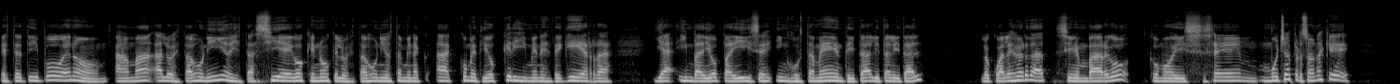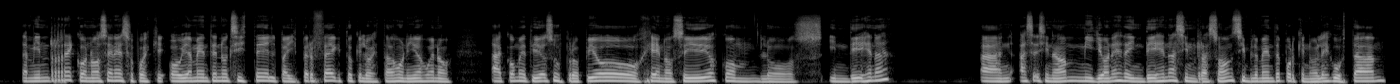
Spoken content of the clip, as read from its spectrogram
este tipo, bueno, ama a los Estados Unidos y está ciego, que no, que los Estados Unidos también ha, ha cometido crímenes de guerra y ha invadido países injustamente y tal y tal y tal, lo cual es verdad. Sin embargo, como dicen muchas personas que también reconocen eso, pues que obviamente no existe el país perfecto, que los Estados Unidos, bueno, ha cometido sus propios genocidios con los indígenas, han asesinado a millones de indígenas sin razón, simplemente porque no les gustaban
